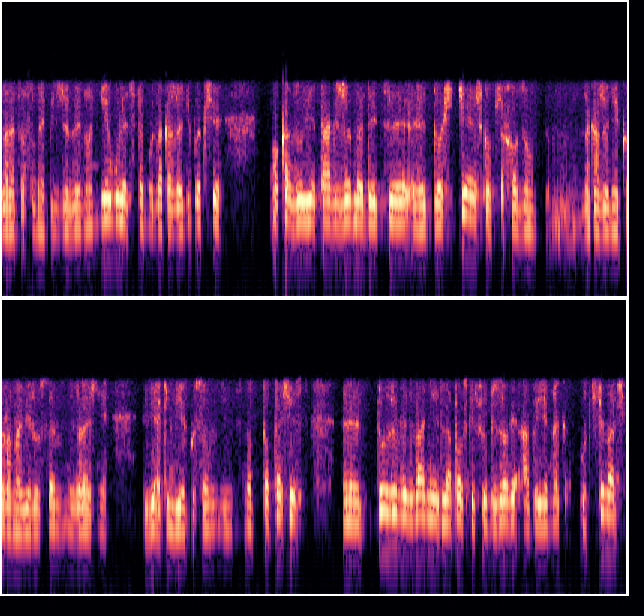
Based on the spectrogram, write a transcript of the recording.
zaleca sanepid, żeby no, nie ulec temu zakażeniu, bo jak się okazuje tak, że medycy y, dość ciężko przechodzą zakażenie koronawirusem, niezależnie w jakim wieku są, więc no, to też jest y, duże wyzwanie dla Polskiej Służby Zdrowia, aby jednak utrzymać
